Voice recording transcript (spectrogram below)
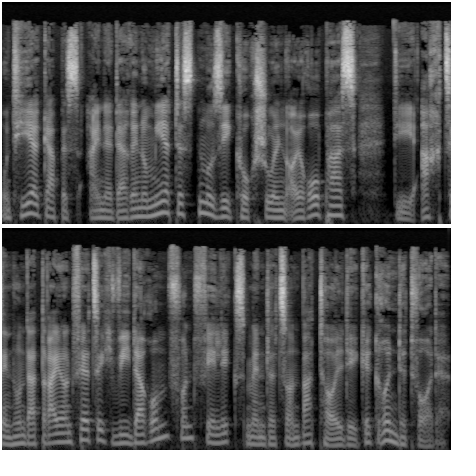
und hier gab es eine der renommiertesten Musikhochschulen Europas, die 1843 wiederum von Felix Mendelssohn Bartholdy gegründet wurde.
